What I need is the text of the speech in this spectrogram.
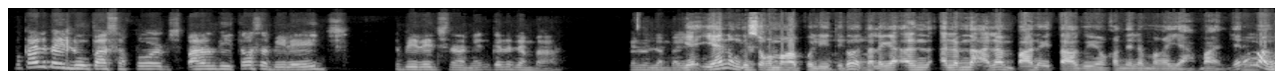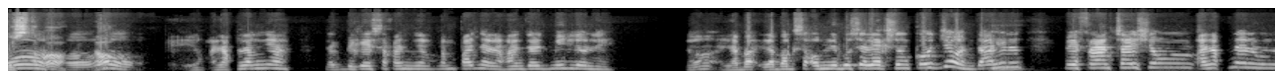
Magkano ba yung lupa sa Forbes? Parang dito sa village, sa village namin, ganun lang ba? Ganun lang ba Y- yan ang gusto ko mga politiko. Oo. Talaga al- alam na alam paano itago yung kanilang mga yaman. Yan ang mga gusto ko. Oo, no? Eh, Yung anak lang niya, nagbigay sa kanyang kampanya ng 100 million eh. No? Labag, labag sa Omnibus Election Code yun. Dahil Hmm. may franchise yung anak niya nung,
